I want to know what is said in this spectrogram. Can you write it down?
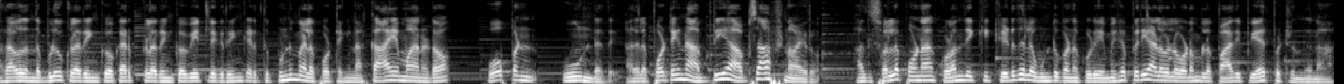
அதாவது அந்த ப்ளூ கலர் இங்கோ கருப்பு கலர் இங்கோ வீட்டில் இருக்கிற இங்கு எடுத்து புண்ணு மேலே போட்டிங்கன்னா காயமான இடம் ஓப்பன் ஊண்டது அதில் போட்டிங்கன்னா அப்படியே அப்சார்ப்ஷன் ஆயிரும். அது சொல்ல போனால் குழந்தைக்கு கெடுதலை உண்டு பண்ணக்கூடிய மிகப்பெரிய அளவில் உடம்புல பாதிப்பு ஏற்பட்டிருந்ததுன்னா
